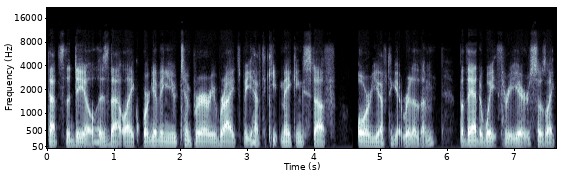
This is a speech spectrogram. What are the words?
that's the deal is that like we're giving you temporary rights but you have to keep making stuff or you have to get rid of them but they had to wait three years so it's like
